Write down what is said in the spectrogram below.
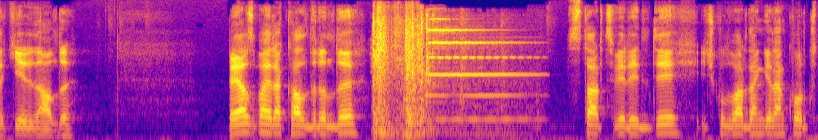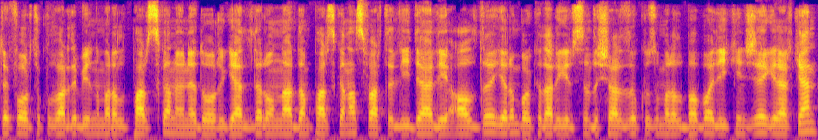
starttaki yerini aldı. Beyaz bayrak kaldırıldı. Start verildi. İç kulvardan gelen Korkut Efe, orta kulvarda bir numaralı Parskan öne doğru geldiler. Onlardan Parskan asfaltta liderliği aldı. Yarım boy kadar gerisinde dışarıda 9 numaralı Baba Ali ikinciye girerken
